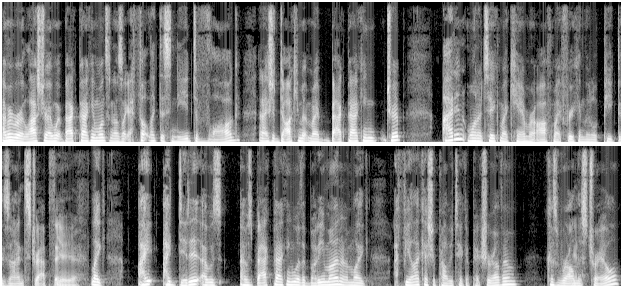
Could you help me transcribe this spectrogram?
I remember last year I went backpacking once, and I was like, I felt like this need to vlog, and I should document my backpacking trip. I didn't want to take my camera off my freaking little peak design strap thing. Yeah, yeah. Like I I did it. I was I was backpacking with a buddy of mine, and I'm like, I feel like I should probably take a picture of him because we're on yeah. this trail,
